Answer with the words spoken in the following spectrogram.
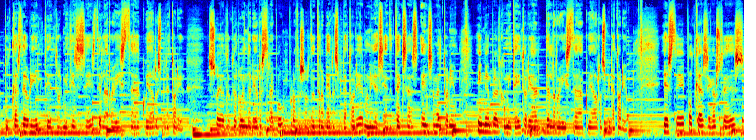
al podcast de abril del 2016 de la revista Cuidado Respiratorio. Soy el Dr. Rubén Darío Restrepo, profesor de terapia respiratoria en la Universidad de Texas en San Antonio y miembro del comité editorial de la revista Cuidado Respiratorio. Este podcast llega a ustedes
